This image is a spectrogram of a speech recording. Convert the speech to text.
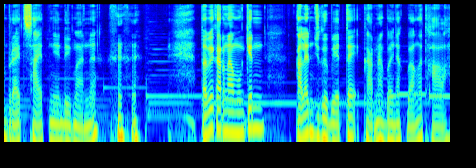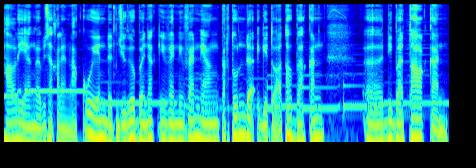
bright side-nya di mana. Tapi karena mungkin kalian juga bete karena banyak banget hal-hal yang nggak bisa kalian lakuin dan juga banyak event-event yang tertunda gitu atau bahkan e, dibatalkan.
